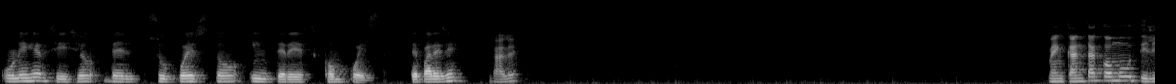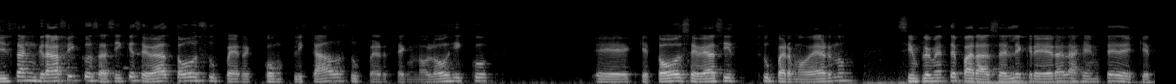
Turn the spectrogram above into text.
un ejercicio del supuesto interés compuesto. ¿Te parece? ¿Vale? Me encanta cómo utilizan gráficos así que se vea todo súper complicado, súper tecnológico, eh, que todo se vea así súper moderno, simplemente para hacerle creer a la gente de que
